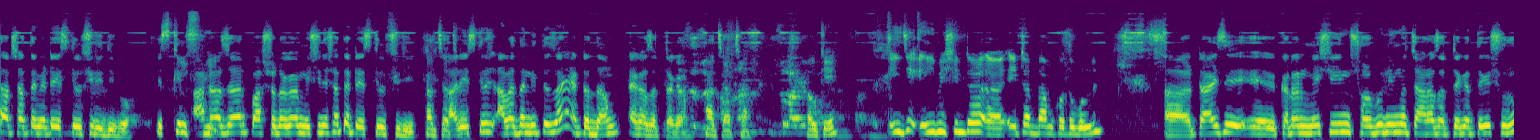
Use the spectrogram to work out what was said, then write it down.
তার সাথে আমি একটা স্কেল ফ্রি দিব। স্কেল আট হাজার পাঁচশো টাকা মেশিনের সাথে একটা স্কেল ফ্রি আচ্ছা, আর স্কেল আলাদা নিতে যায় একটা দাম এক হাজার টাকা। আচ্ছা আচ্ছা। ওকে এই যে এই মেশিনটা এটার দাম কত বললেন? টাইসে কাটার মেশিন সর্বনিম্ন চার হাজার টাকা থেকে শুরু।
